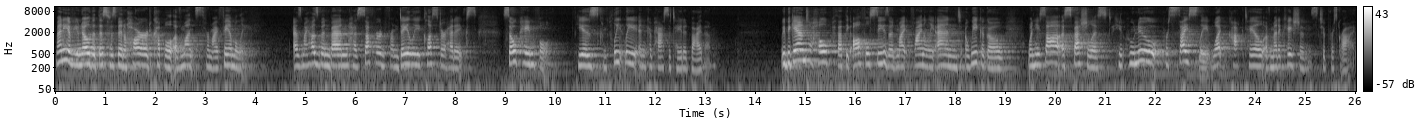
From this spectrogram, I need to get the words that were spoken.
Many of you know that this has been a hard couple of months for my family, as my husband Ben has suffered from daily cluster headaches, so painful he is completely incapacitated by them. We began to hope that the awful season might finally end a week ago when he saw a specialist who knew precisely what cocktail of medications to prescribe.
